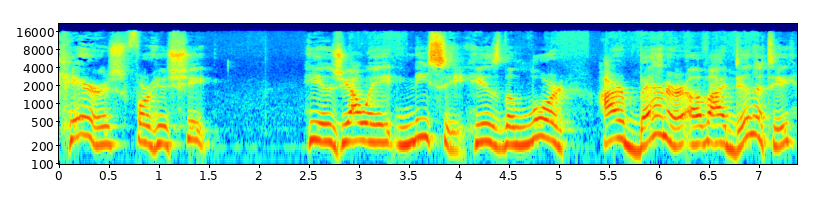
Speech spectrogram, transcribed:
cares for his sheep. He is Yahweh Nissi. He is the Lord, our banner of identity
